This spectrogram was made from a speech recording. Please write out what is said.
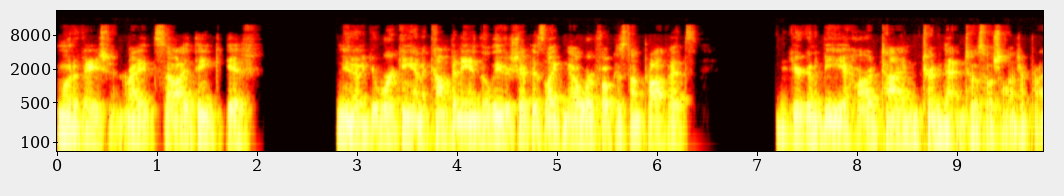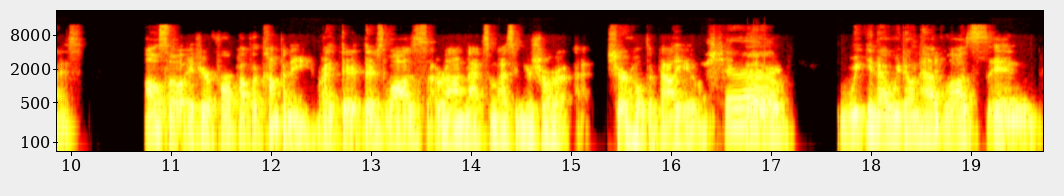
motivation, right? So I think if you know you're working in a company and the leadership is like, no, we're focused on profits, you're going to be a hard time turning that into a social enterprise. Also, if you're for a public company, right, there, there's laws around maximizing your shore, shareholder value. Sure. We, you know, we don't have laws in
